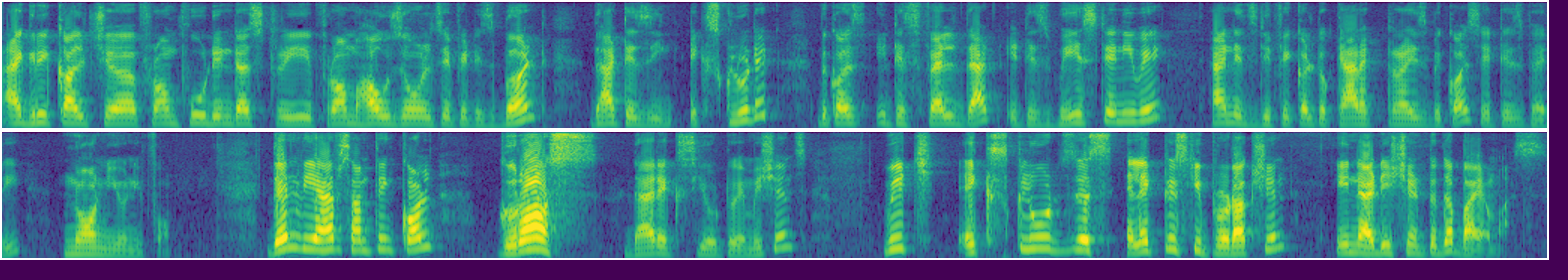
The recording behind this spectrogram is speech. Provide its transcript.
agriculture, from food industry, from households if it is burnt that is excluded because it is felt that it is waste anyway and it is difficult to characterize because it is very non-uniform. Then we have something called gross direct CO2 emissions which excludes this electricity production in addition to the biomass.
